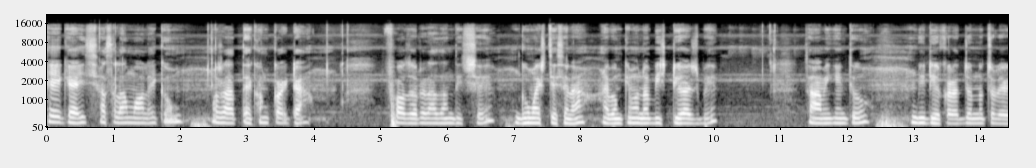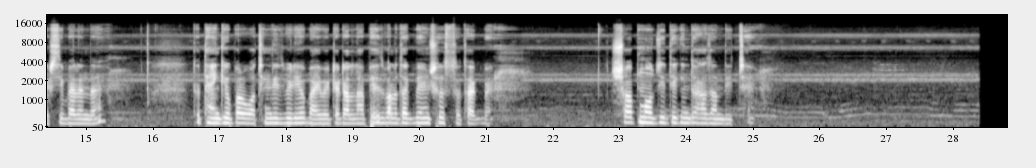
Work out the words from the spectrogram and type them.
hey guys আসসালামু আলাইকুম। রাত এখন কয়টা? ফজরের আজান দিচ্ছে, ঘুম আসতেছে না এবং কি মনে হয় বৃষ্টিও আসবে। তো আমি কিন্তু ভিডিও করার জন্য চলে এসেছি বারান্দায় তো thank you for watching this video bye tata, আল্লাহ হাফেজ। ভালো থাকবেন, সুস্থ থাকবেন। সব মসজিদে কিন্তু আজান দিচ্ছে।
